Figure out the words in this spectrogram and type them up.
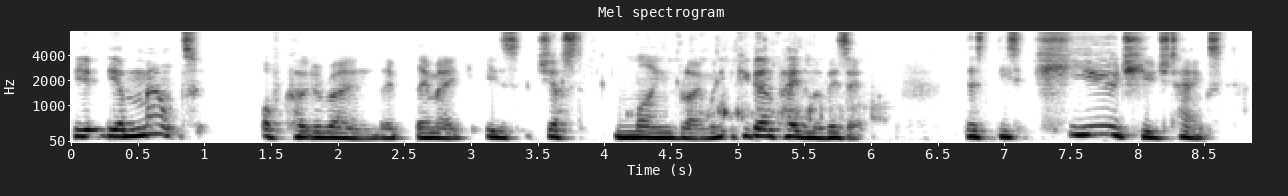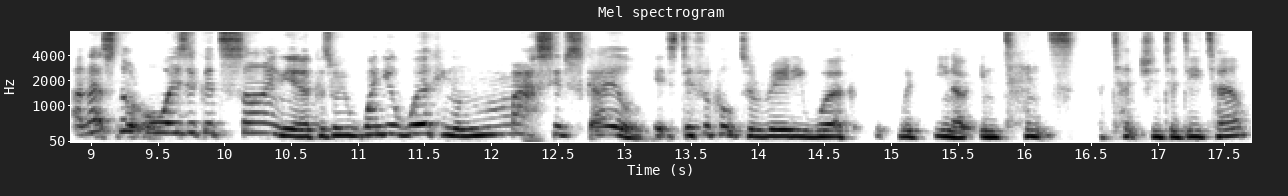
the the amount of Cote de they, they make is just mind blowing. If you go and pay them a visit, there's these huge, huge tanks. And that's not always a good sign, you know, because when you're working on massive scale, it's difficult to really work with, you know, intense attention to detail.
